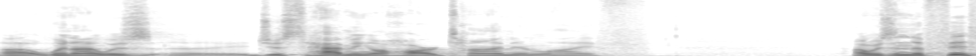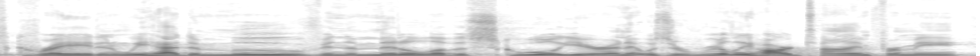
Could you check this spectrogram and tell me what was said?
uh, when I was uh, just having a hard time in life. I was in the fifth grade and we had to move in the middle of a school year, and it was a really hard time for me.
